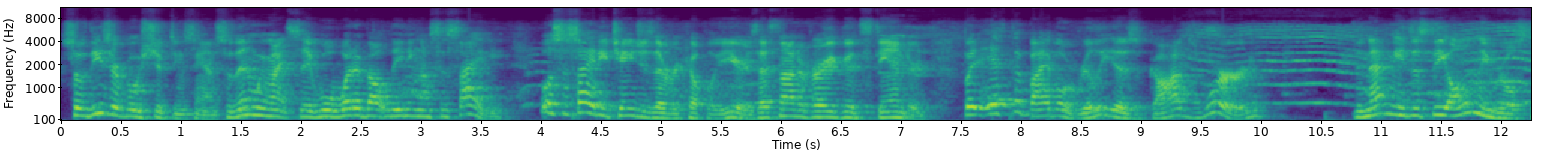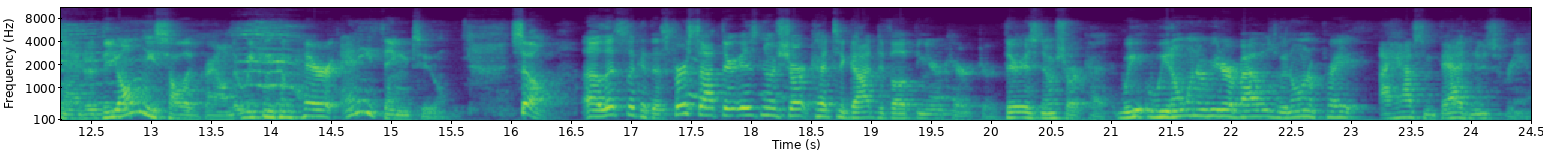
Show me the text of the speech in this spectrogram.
So these are both shifting sands. So then we might say, well, what about leaning on society? Well, society changes every couple of years. That's not a very good standard. But if the Bible really is God's Word, then that means it's the only real standard, the only solid ground that we can compare anything to. So uh, let's look at this. First off, there is no shortcut to God developing your character. There is no shortcut. We, we don't want to read our Bibles. We don't want to pray. I have some bad news for you.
